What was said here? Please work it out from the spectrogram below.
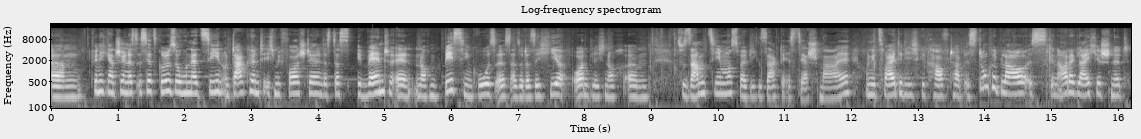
Ähm, Finde ich ganz schön. Das ist jetzt Größe 110 und da könnte ich mir vorstellen, dass das eventuell noch ein bisschen groß ist. Also, dass ich hier ordentlich noch ähm, zusammenziehen muss, weil wie gesagt, der ist sehr schmal. Und die zweite, die ich gekauft habe, ist dunkelblau, ist genau der gleiche Schnitt.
